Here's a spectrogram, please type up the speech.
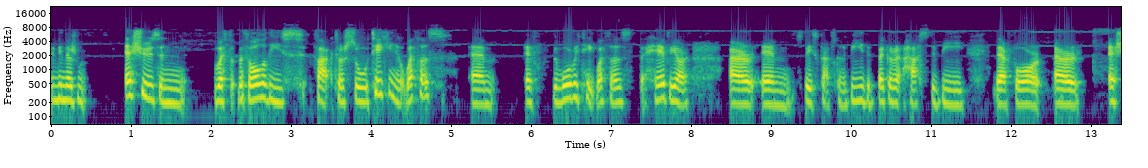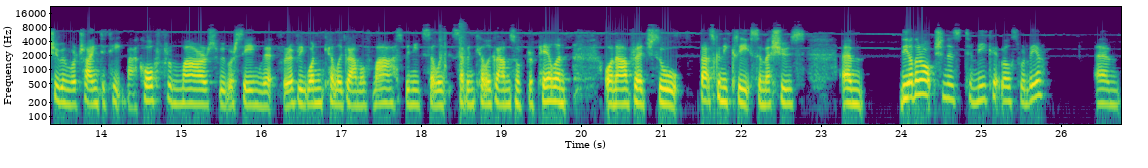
mean, there's issues in with with all of these factors. So taking it with us, um, if the more we take with us, the heavier our um, spacecraft's going to be, the bigger it has to be. Therefore, our issue when we're trying to take back off from Mars, we were saying that for every one kilogram of mass, we need seven kilograms of propellant on average. So that's going to create some issues. Um, the other option is to make it whilst we're there. Um,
